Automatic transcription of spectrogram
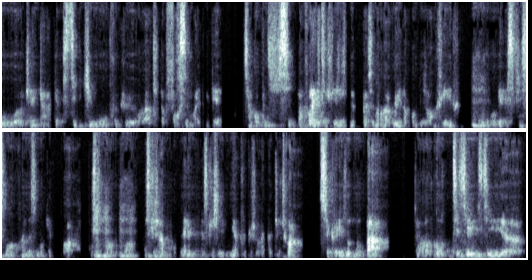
ou euh, tu as une caractéristique qui montre que voilà, tu dois forcément être gay, c'est encore plus difficile. Parfois, il suffit juste de passer dans la rue et d'entendre des gens rire et de demander est-ce qu'ils sont en train de se moquer de moi? Est-ce qu'ils parlent de moi? Est-ce que j'ai un problème? Est-ce que j'ai mis un truc que j'aurais pas dû voir Ce que les autres n'ont pas. Donc, c'est euh,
